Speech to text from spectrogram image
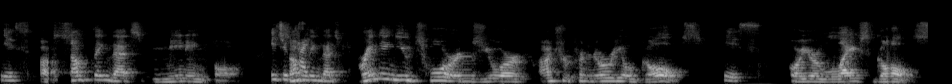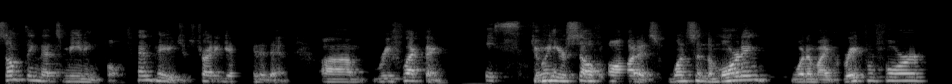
Yes. Of something that's meaningful. Education. Something that's bringing you towards your entrepreneurial goals. Yes. Or your life's goals. Something that's meaningful. Ten pages. Try to get it in. Um, reflecting Yes. doing your self audits once in the morning what am i grateful for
